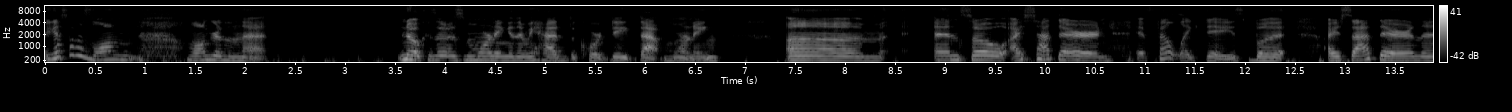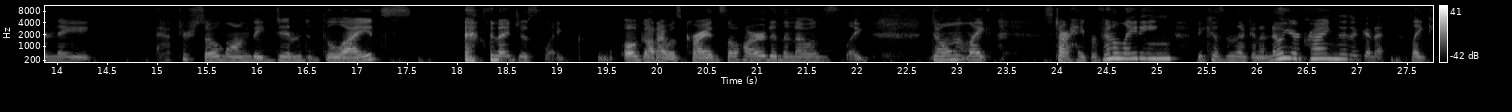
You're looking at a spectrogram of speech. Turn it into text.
i guess it was long longer than that. No because it was morning and then we had the court date that morning. Um and so i sat there and it felt like days but i sat there and then they after so long they dimmed the lights. And i just like oh god i was crying so hard. And then i was like don't like start hyperventilating because then they're gonna know you're crying. Then they're gonna like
